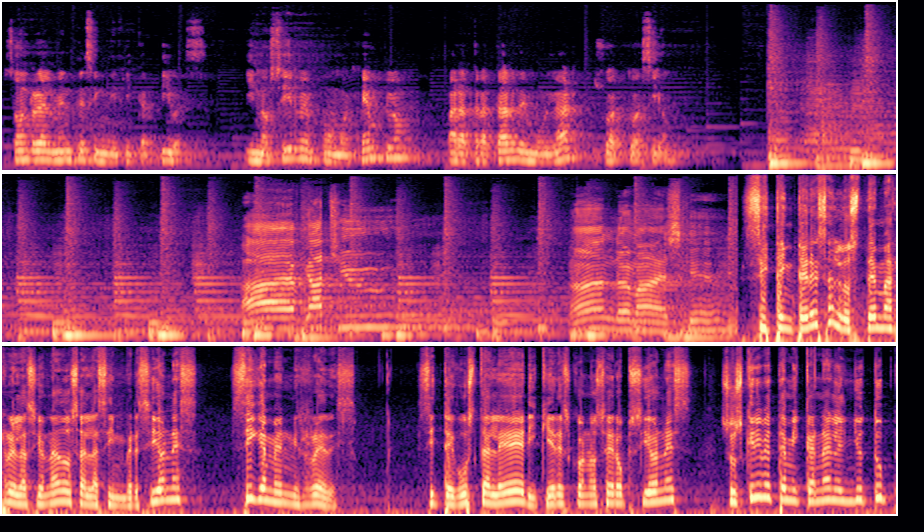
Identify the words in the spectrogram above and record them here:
son realmente significativas y nos sirven como ejemplo para tratar de emular su actuación. Si te interesan los temas relacionados a las inversiones, Sígueme en mis redes. Si te gusta leer y quieres conocer opciones, suscríbete a mi canal en YouTube,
